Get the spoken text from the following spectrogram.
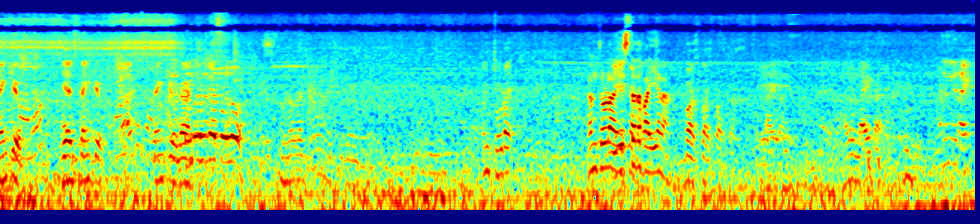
thank you yes thank you thank you done हम थोड़ा हम थोड़ा इस तरफ़ आइए ना। बस बस बस बस। लाइट आ। अरे लाइट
